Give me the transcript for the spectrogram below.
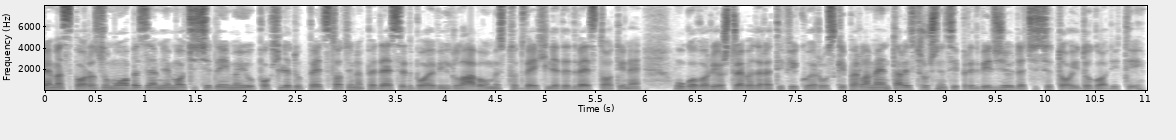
Prema sporazumu, obe zemlje moći će da imaju po 1550 bojevih glava umesto 2200. Ugovor još treba da ratifikuje ruski parlament, ali stručnjaci predviđaju da će se to i dogoditi.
